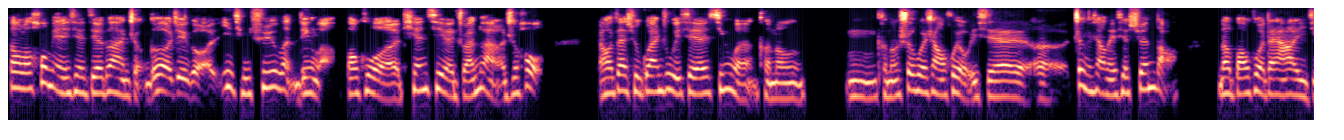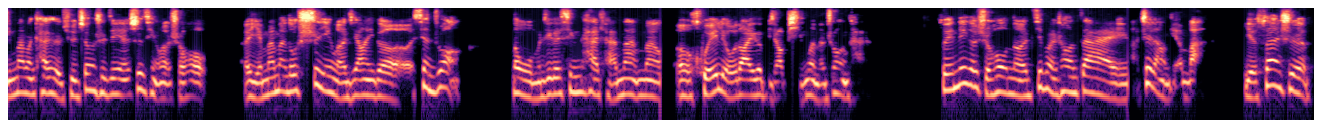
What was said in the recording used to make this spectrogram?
到了后面一些阶段，整个这个疫情趋于稳定了，包括天气也转暖了之后，然后再去关注一些新闻，可能嗯可能社会上会有一些呃正向的一些宣导。那包括大家已经慢慢开始去正视这件事情的时候，呃，也慢慢都适应了这样一个现状，那我们这个心态才慢慢呃回流到一个比较平稳的状态。所以那个时候呢，基本上在这两年吧，也算是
